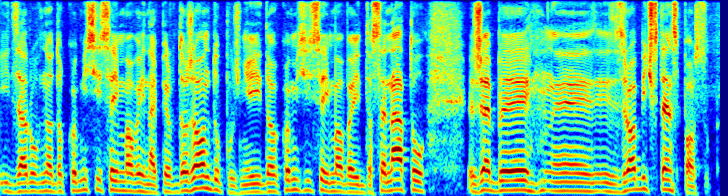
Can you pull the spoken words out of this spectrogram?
i zarówno do Komisji Sejmowej, najpierw do rządu, później do Komisji Sejmowej, do Senatu, żeby zrobić w ten sposób.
